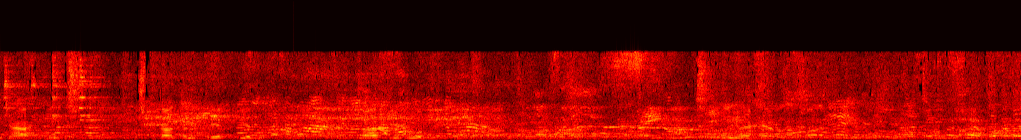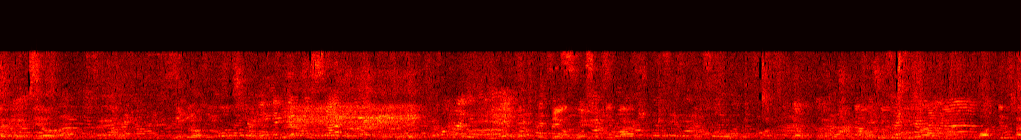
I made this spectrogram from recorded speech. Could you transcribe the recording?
de arquite, Hospital Antônio Pedro, na Fridorno. Não é reto. Tem almoço aqui embaixo. Ele tá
